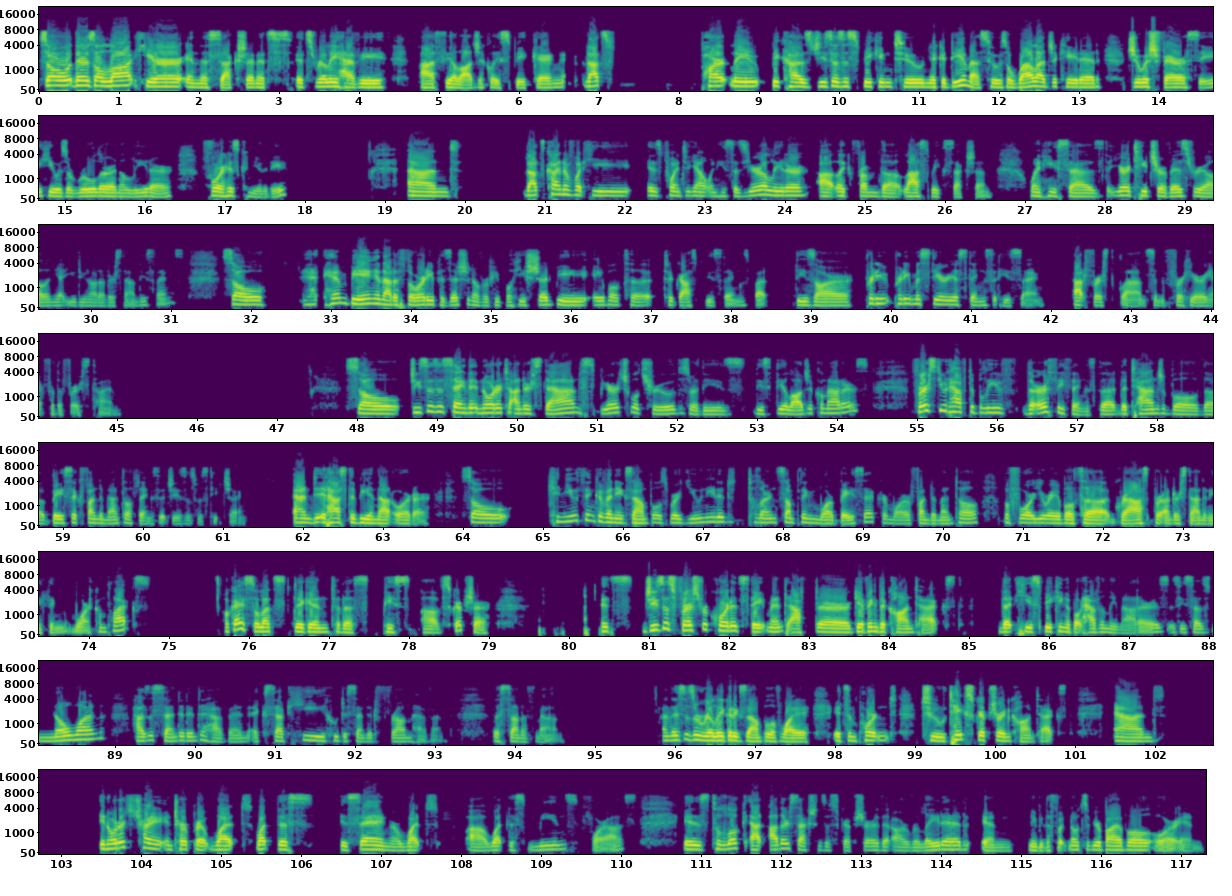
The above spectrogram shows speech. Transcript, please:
So there's a lot here in this section. It's it's really heavy, uh, theologically speaking. That's partly because Jesus is speaking to Nicodemus, who is a well educated Jewish Pharisee. He was a ruler and a leader for his community. And that's kind of what he is pointing out when he says, You're a leader, uh, like from the last week's section, when he says that you're a teacher of Israel and yet you do not understand these things. So him being in that authority position over people, he should be able to to grasp these things. But these are pretty pretty mysterious things that he's saying at first glance and for hearing it for the first time. So Jesus is saying that in order to understand spiritual truths or these these theological matters, first you'd have to believe the earthly things, the the tangible, the basic fundamental things that Jesus was teaching and it has to be in that order. So, can you think of any examples where you needed to learn something more basic or more fundamental before you were able to grasp or understand anything more complex? Okay, so let's dig into this piece of scripture. It's Jesus' first recorded statement after giving the context that he's speaking about heavenly matters is he says, No one has ascended into heaven except he who descended from heaven, the Son of Man. And this is a really good example of why it's important to take scripture in context and in order to try and interpret what what this is saying or what uh, what this means for us is to look at other sections of scripture that are related in maybe the footnotes of your Bible or in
